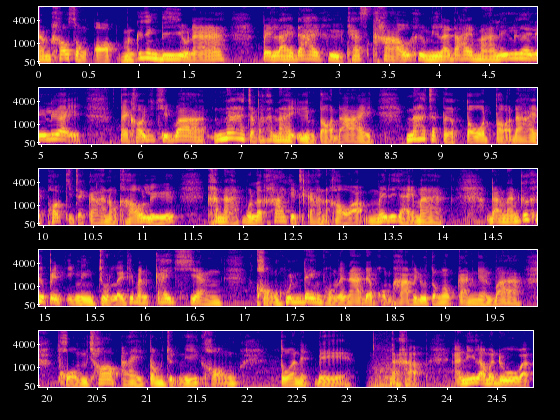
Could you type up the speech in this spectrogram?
นำเข้าส่งออกมันก็ยังดีอยู่นะ เป็นรายได้คือแคสคาวก็คือมีรายได้มาเรื่อยๆเรื่อยๆ แต่เขาคิดว่าน่าจะพัฒนาอื่นต่อได้ น่าจะเติบโตต่อได้ เพราะกิจการของเขาหรือขนาดมูลค่ากิจการของเขาอะไม่ได้ใหญ่มาก ดังนั้นก็คือเป็นอีกหนึ่งจุดเลยที่มันใกล้เคียงของหุ้นเด้งผมเลยนะ เดี๋ยวผมพาไปดูตรงงบการเงินว่า ผมชอบอะไรตรงจุดนี้ของตัว NetBay นะครับ อันนี้เรามาดูแบบ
